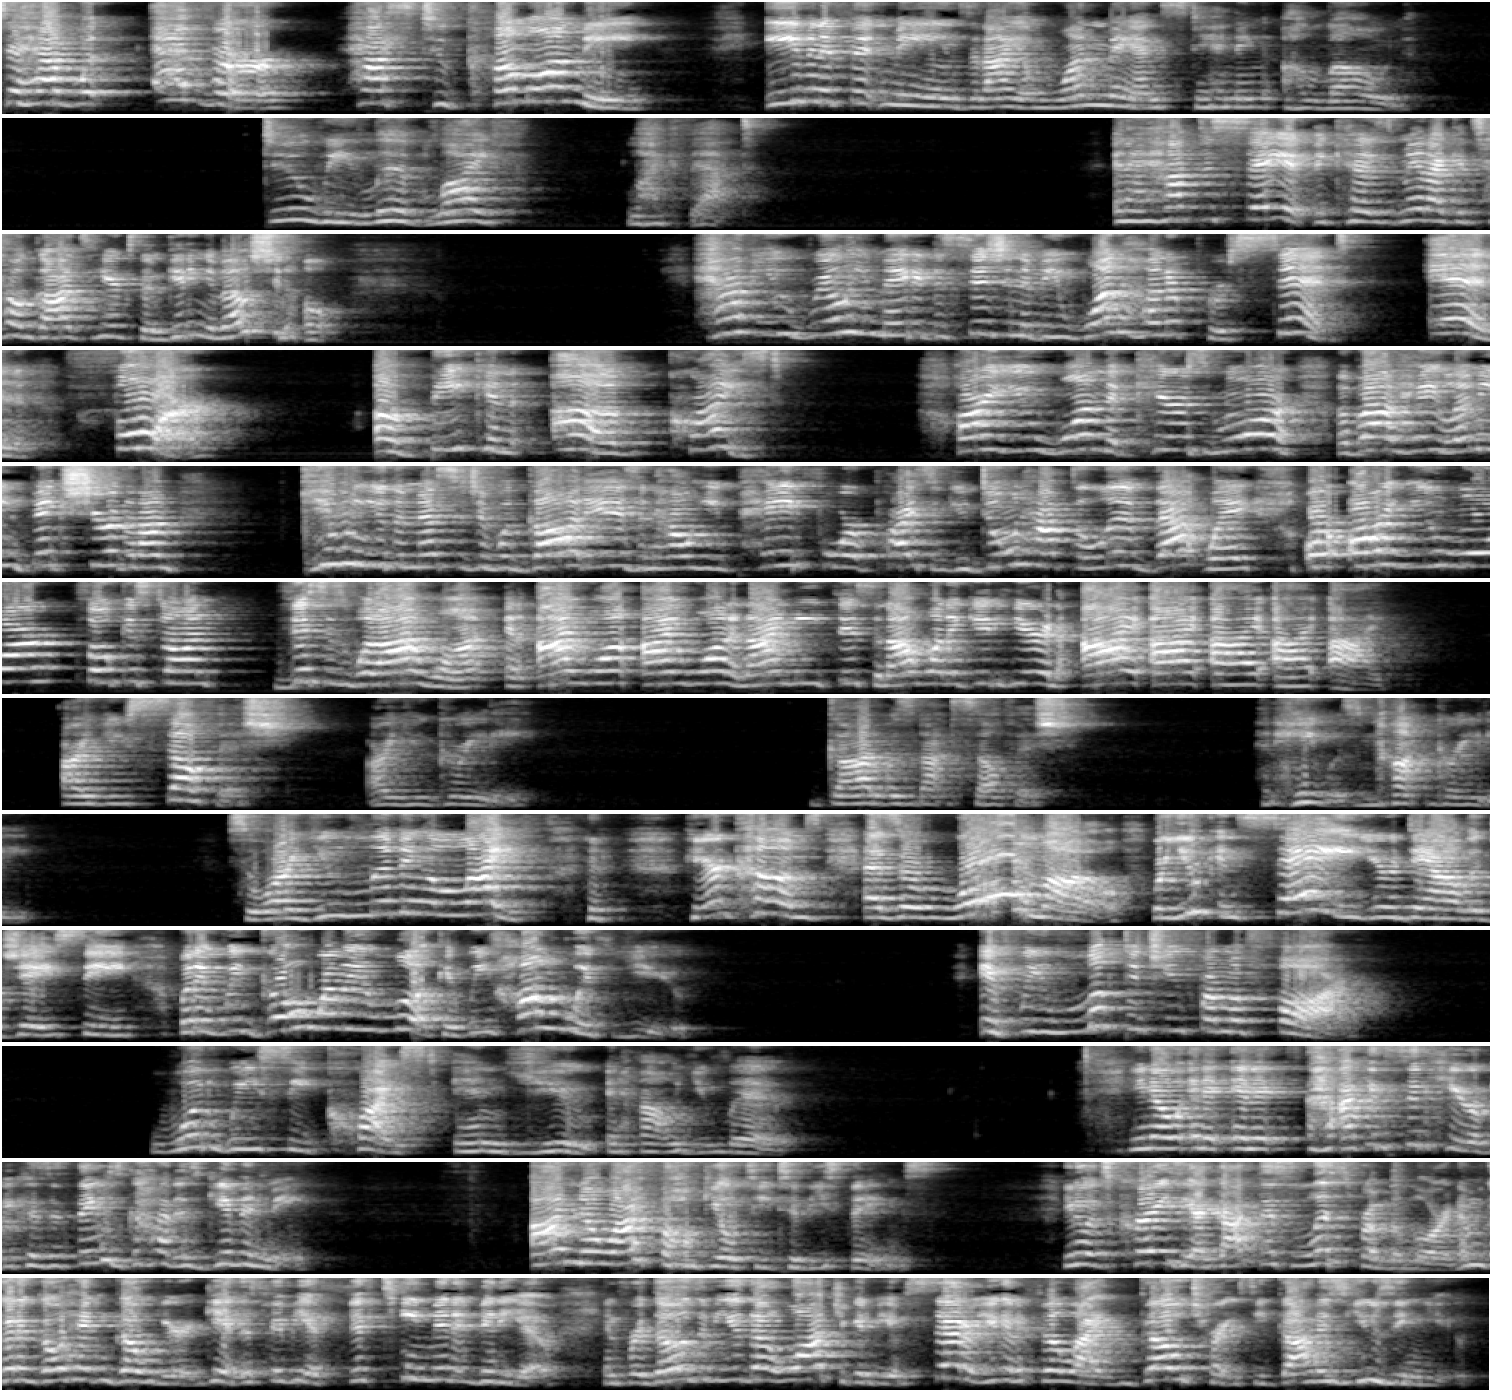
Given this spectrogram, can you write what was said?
to have whatever has to come on me, even if it means that I am one man standing alone. Do we live life like that? And I have to say it because, man, I can tell God's here because I'm getting emotional. Have you really made a decision to be 100% in for a beacon of Christ? Are you one that cares more about, hey, let me make sure that I'm giving you the message of what God is and how He paid for a price and you don't have to live that way? Or are you more focused on, this is what I want, and I want, I want, and I need this, and I want to get here, and I, I, I, I, I. Are you selfish? Are you greedy? God was not selfish. and he was not greedy. So, are you living a life? Here comes as a role model where you can say you're down with JC, but if we go really look, if we hung with you, if we looked at you from afar, would we see Christ in you and how you live? You know, and it, and it, I can sit here because the things God has given me, I know I fall guilty to these things. You know, it's crazy. I got this list from the Lord. I'm going to go ahead and go here. Again, this may be a 15 minute video. And for those of you that watch, you're going to be upset or you're going to feel like, go, Tracey, God is using you.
